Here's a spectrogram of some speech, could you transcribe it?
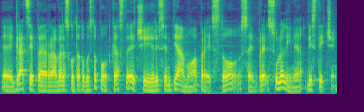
Eh, grazie per aver ascoltato questo podcast e ci risentiamo a presto sempre sulla linea di Stitching.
